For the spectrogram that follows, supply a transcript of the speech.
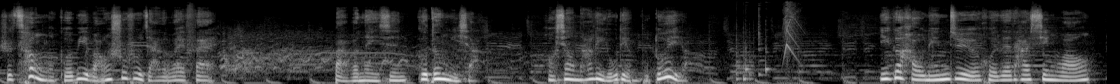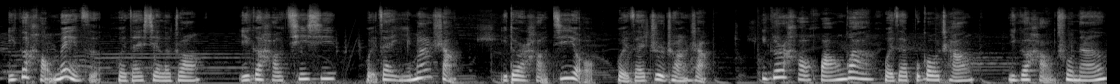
是蹭了隔壁王叔叔家的 WiFi。爸爸内心咯噔一下，好像哪里有点不对呀。一个好邻居毁在他姓王，一个好妹子毁在卸了妆，一个好七夕毁在姨妈上，一对好基友毁在痔疮上，一根好黄瓜毁在不够长，一个好处男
